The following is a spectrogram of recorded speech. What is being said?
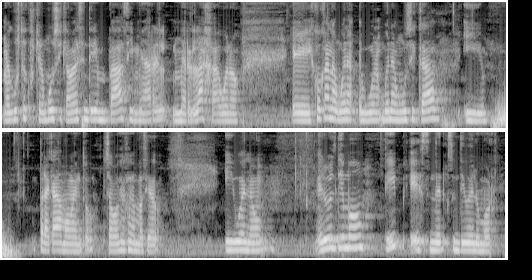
me gusta escuchar música, me hace sentir en paz y me, da, me relaja. Bueno, eh, escojan la buena, buena, buena, música y para cada momento, les aconsejo demasiado. Y bueno, el último tip es tener sentido del humor.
